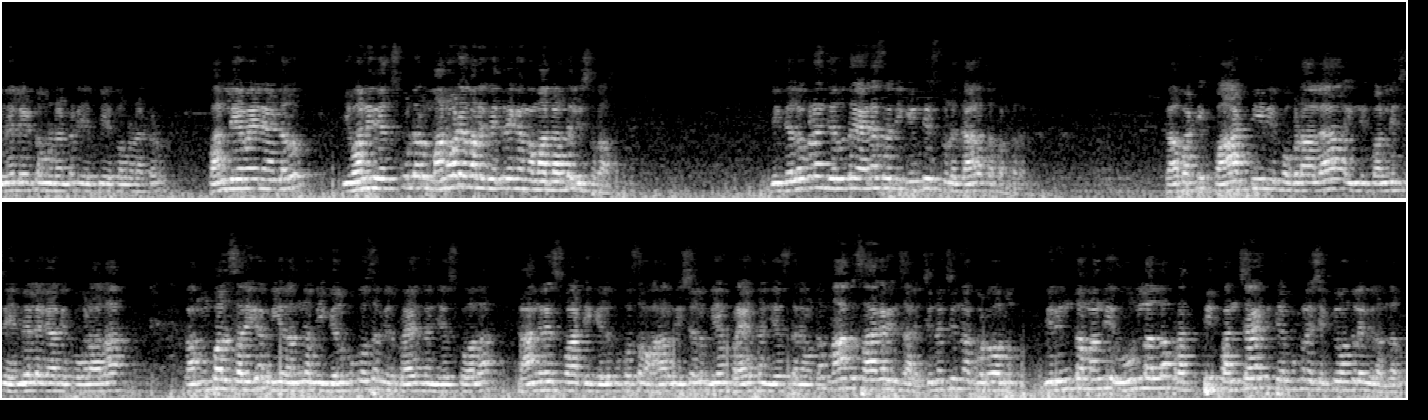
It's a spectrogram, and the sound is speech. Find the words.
ఎమ్మెల్యే ఎట్లా ఉంటాడు ఎంపీ ఎట్లా ఉంటాడు పనులు ఏమైనా అంటారు? ఇవన్నీ తెలుసుకుంటారు. మనోడే మనకు వ్యతిరేకంగా మాట్లాడితే లిస్టు రాస్తారు మీకు తెలియకుండా జరుగుతాయి అయినా సరే మీకు ఇంటిస్తుండే జాగ్రత్త పడతారు. కాబట్టి పార్టీని పొగడాలా ఇన్ని పనులు ఇచ్చిన ఎమ్మెల్యే గారిని పొగడాలా కంపల్సరిగా మీరందరూ మీ గెలుపు కోసం మీరు ప్రయత్నం చేసుకోవాలా? కాంగ్రెస్ పార్టీ గెలుపు కోసం ఆరు విషయాలు మేము ప్రయత్నం చేస్తూనే ఉంటాం. మాకు సహకరించాలి. చిన్న చిన్న గొడవలు. మీరు ఇంతమంది ఊర్లలో ప్రతి పంచాయతీకి తెంపుకునే శక్తివంతులే మీరు అందరూ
